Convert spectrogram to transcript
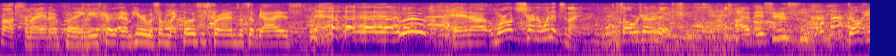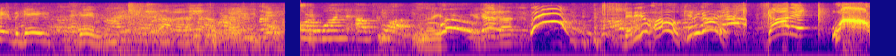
pots tonight, and I'm playing these cards, and I'm here with some of my closest friends. What's up, guys? Hey, woo! And uh, we're all just trying to win it tonight. That's all we're trying to do. I have issues. Don't hate the gay game. or one of clubs. No, you guys- you guys got that? Did you? Oh, Kenny. Got it. Wow.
